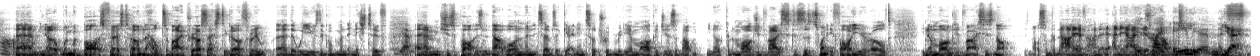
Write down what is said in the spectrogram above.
Um, you know, when we bought us first home, the help to buy process to go through uh, that we use the government initiative. Yep. Um, she supported us with that one, and in terms of getting in touch with Meridian Mortgages about you know kind of mortgage advice because as a 24 year old, you know, mortgage advice is not it's not something that I ever had any idea it's around. Like alien. It's yeah,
